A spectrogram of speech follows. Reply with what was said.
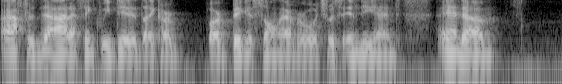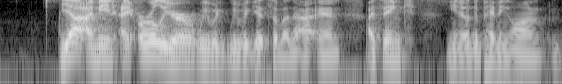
after that, I think we did like our our biggest song ever, which was In the End, and um, yeah, I mean I, earlier we would we would get some of that, and I think you know depending on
